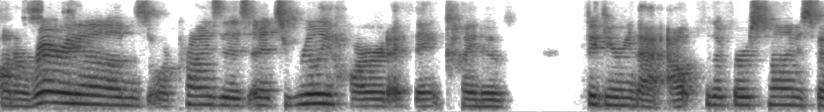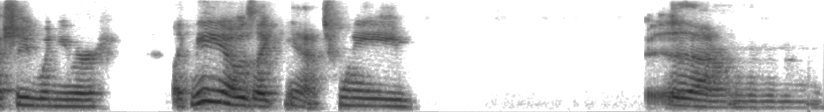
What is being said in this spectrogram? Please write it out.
honorariums or prizes and it's really hard i think kind of figuring that out for the first time especially when you were like me i was like yeah 20 uh, I don't know,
